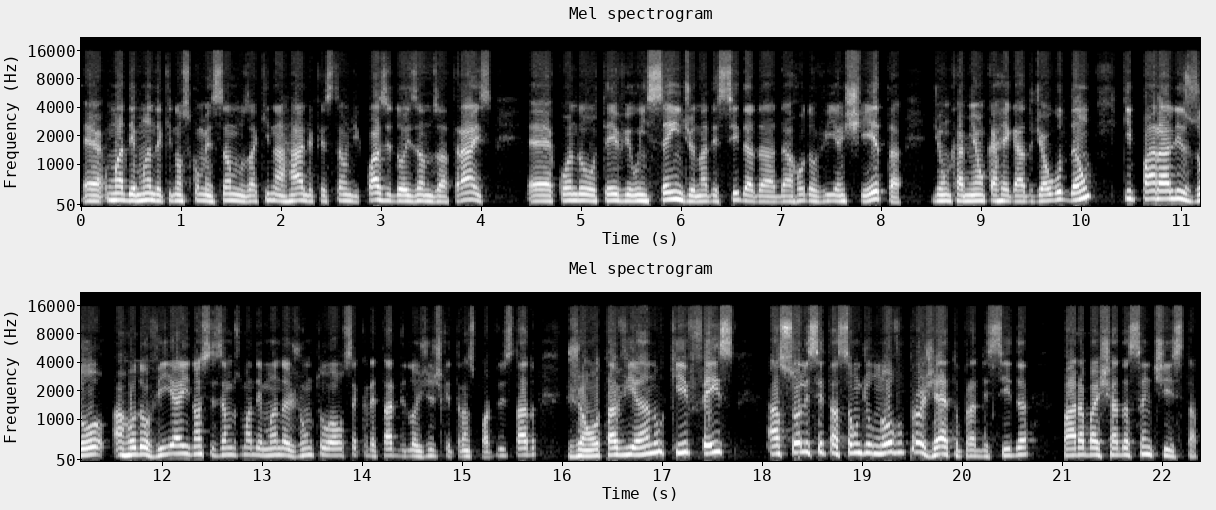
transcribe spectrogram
É uma demanda que nós começamos aqui na rádio, questão de quase dois anos atrás, é, quando teve o incêndio na descida da, da rodovia Anchieta, de um caminhão carregado de algodão, que paralisou a rodovia e nós fizemos uma demanda junto ao secretário de Logística e Transporte do Estado, João Que fez a solicitação de um novo projeto para a descida para a Baixada Santista.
